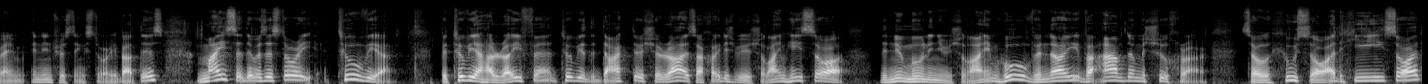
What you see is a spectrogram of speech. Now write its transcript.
an interesting story about this. Maisa, there was a story, Tuvia. Betuvia Haraife, Tuvia the doctor, Shara is. He saw the new moon in Yerushalayim. Who v'noi va'avdo meshuchrar. So who saw it? He saw it.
